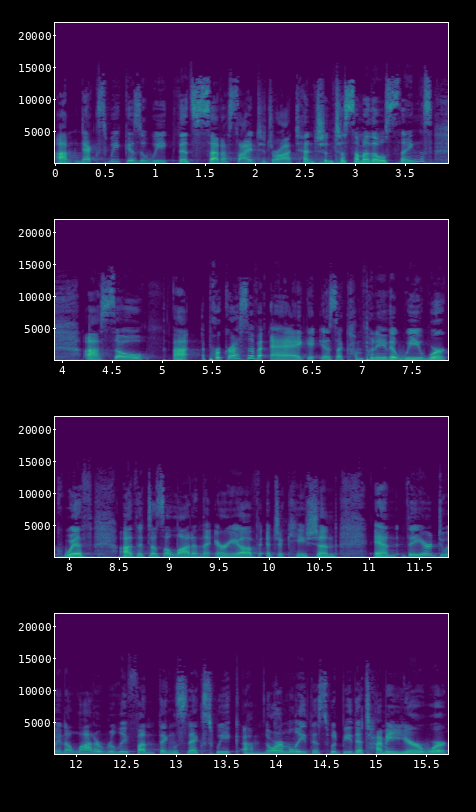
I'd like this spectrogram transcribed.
um, next week is a week that's set aside to draw attention to some of those things. Uh, so, uh, Progressive Ag is a company that we work with uh, that does a lot in the area of education, and they are doing a lot of really fun things next week. Um, normally, this would be the time of year where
